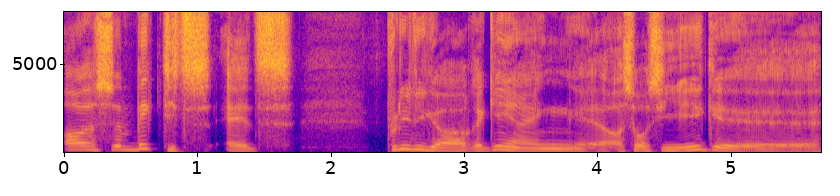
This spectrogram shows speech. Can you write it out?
også vigtigt, at politikere, regering øh, og så at sige ikke... Øh,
